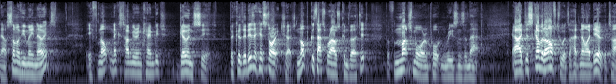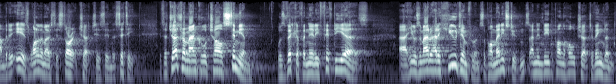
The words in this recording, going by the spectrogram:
Now, some of you may know it. If not, next time you're in Cambridge, go and see it. Because it is a historic church, not because that's where I was converted, but for much more important reasons than that. I discovered afterwards, I had no idea at the time, that it is one of the most historic churches in the city. It's a church where a man called Charles Simeon was vicar for nearly 50 years. Uh, he was a man who had a huge influence upon many students and indeed upon the whole Church of England.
